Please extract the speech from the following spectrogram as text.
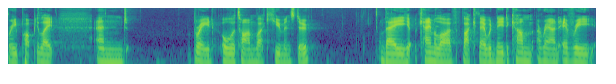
repopulate and breed all the time like humans do they came alive, like they would need to come around every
